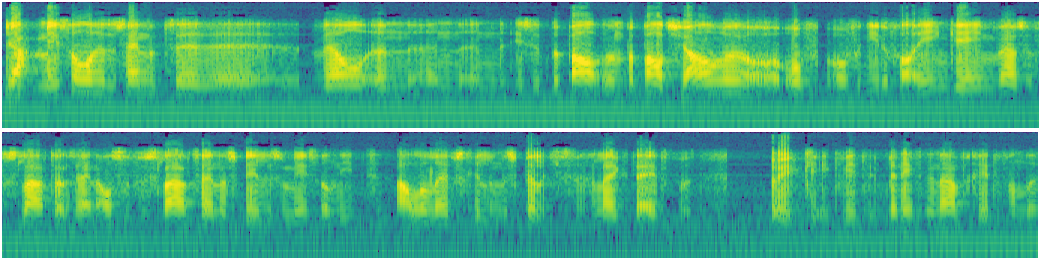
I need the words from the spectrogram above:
Ja, meestal zijn het wel een, een, een, is het bepaal, een bepaald genre of, of in ieder geval één game waar ze verslaafd aan zijn. Als ze verslaafd zijn, dan spelen ze meestal niet allerlei verschillende spelletjes tegelijkertijd. Ik, ik, weet, ik ben even de naam vergeten van de,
